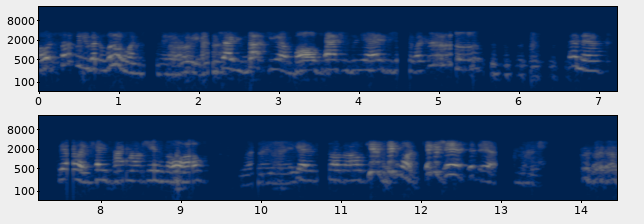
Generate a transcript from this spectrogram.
Oh, it's tough when you got the little ones, man. Oh, yeah. They drive you nuts. You have bald patches in your head because you're like, then there. We have like ten timeout chairs in the whole house. Right, right, right. You get it out the house. Get pick one. Take a chair. Sit there.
